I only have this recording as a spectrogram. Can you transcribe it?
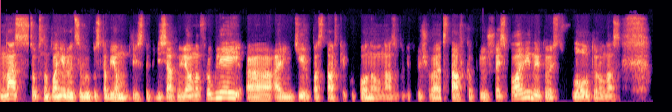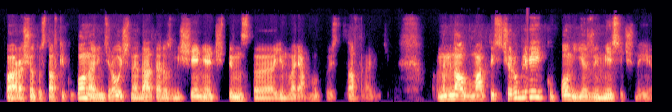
у нас, собственно, планируется выпуск объемом 350 миллионов рублей. А, ориентир по ставке купона у нас будет ключевая ставка плюс 6,5, то есть флоутер у нас по расчету ставки купона, ориентировочная дата размещения 14 января, ну, то есть завтра ориентир. Номинал бумаг 1000 рублей, купон ежемесячный.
